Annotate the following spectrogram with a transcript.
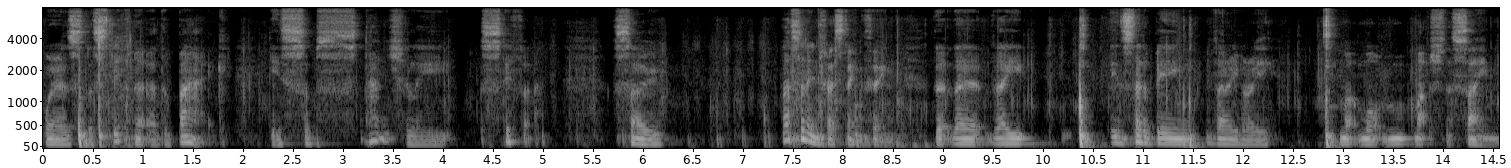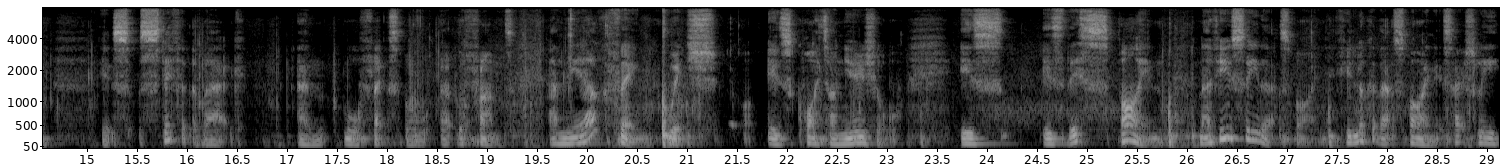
whereas the stiffener at the back is substantially stiffer. So that's an interesting thing that they instead of being very very more, much the same, it's stiff at the back and more flexible at the front. And the other thing, which is quite unusual, is is this spine. Now, if you see that spine, if you look at that spine, it's actually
